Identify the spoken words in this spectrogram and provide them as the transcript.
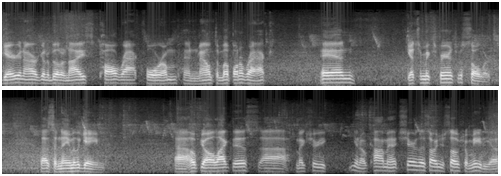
Gary and I are going to build a nice tall rack for them and mount them up on a rack and get some experience with solar. That's the name of the game. I uh, hope you all like this. Uh, make sure you you know, comment, share this on your social media.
